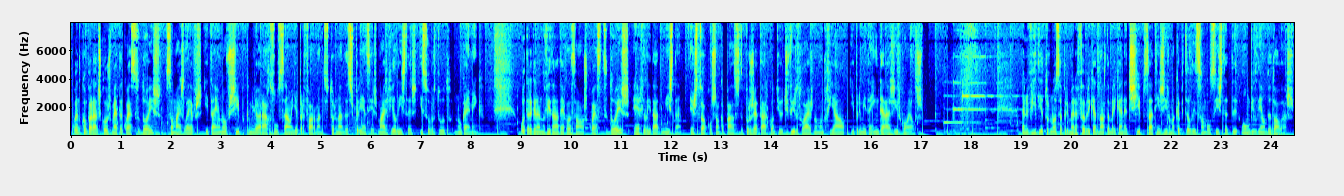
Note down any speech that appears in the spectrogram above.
Quando comparados com os MetaQuest 2, são mais leves e têm um novo chip que melhora a resolução e a performance, tornando as experiências mais realistas e, sobretudo, no gaming. Outra grande novidade em relação aos Quest 2 é a realidade mista. Estes óculos são capazes de projetar conteúdos virtuais no mundo real e permitem interagir com eles. A Nvidia tornou-se a primeira fabricante norte-americana de chips a atingir uma capitalização bolsista de 1 bilhão de dólares.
